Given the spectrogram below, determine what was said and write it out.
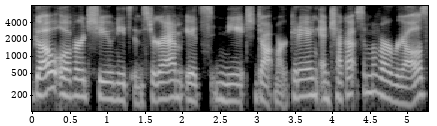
Go over to Neat's Instagram. It's neat.marketing and check out some of our reels.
